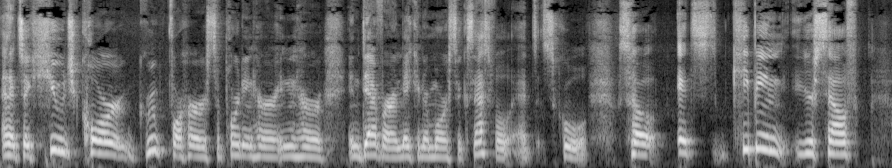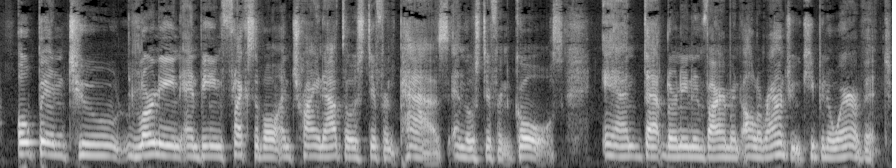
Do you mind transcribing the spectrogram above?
And it's a huge core group for her, supporting her in her endeavor and making her more successful at school. So it's keeping yourself open to learning and being flexible and trying out those different paths and those different goals and that learning environment all around you, keeping aware of it.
